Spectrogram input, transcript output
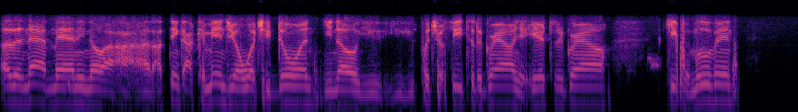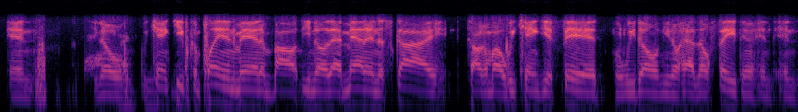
other than that, man, you know, I, I think I commend you on what you're doing. You know, you you put your feet to the ground, your ear to the ground, keep it moving, and you know, we can't keep complaining, man, about you know that man in the sky talking about we can't get fed when we don't, you know, have no faith in, in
